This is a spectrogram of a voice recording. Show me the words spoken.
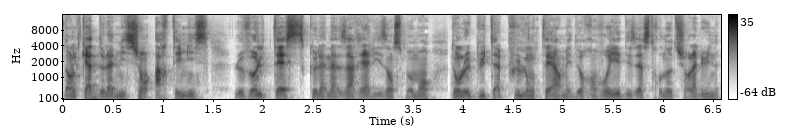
dans le cadre de la mission Artemis, le vol test que la NASA réalise en ce moment, dont le but à plus long terme est de renvoyer des astronautes sur la Lune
